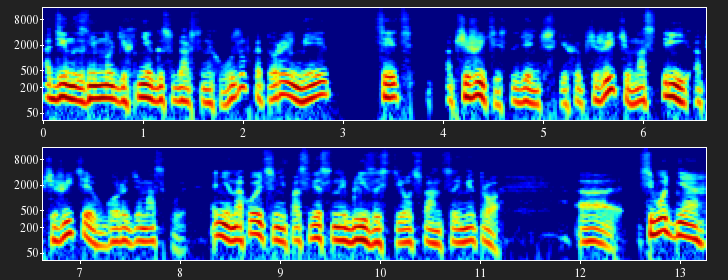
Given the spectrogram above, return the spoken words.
один из немногих негосударственных вузов, который имеет сеть общежитий, студенческих общежитий. У нас три общежития в городе Москвы. Они находятся в непосредственной близости от станции метро. Э, сегодня,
